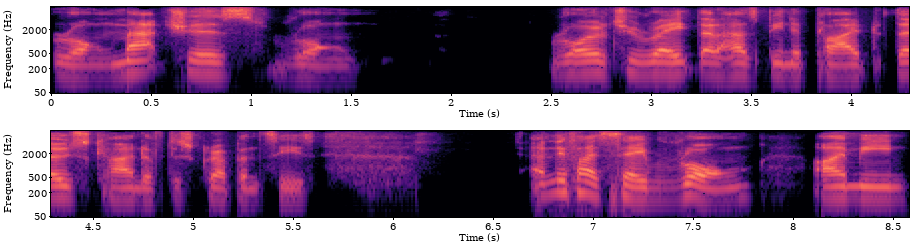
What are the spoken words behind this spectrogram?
wrong matches, wrong royalty rate that has been applied, those kind of discrepancies. And if I say wrong, I mean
